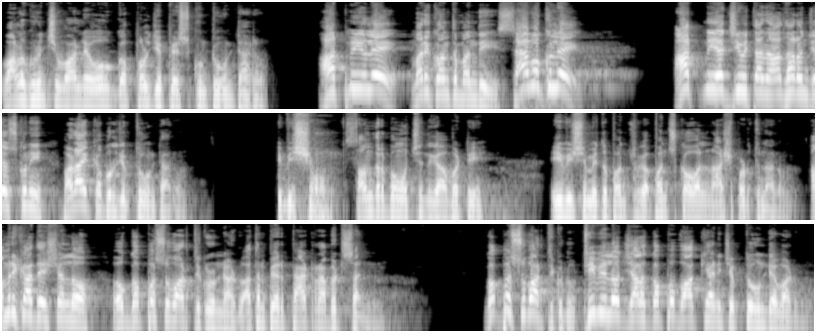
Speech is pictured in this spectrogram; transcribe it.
వాళ్ళ గురించి వాళ్ళే ఓ గొప్పలు చెప్పేసుకుంటూ ఉంటారు. ఆత్మీయులే మరి కొంతమంది సేవకులే. ఆత్మీయ జీవితాన్ని ఆధారం చేసుకుని బడాయి కబుర్లు చెప్తూ ఉంటారు. ఈ విషయం సందర్భం వచ్చింది కాబట్టి ఈ విషయం మీతో పంచుగా పంచుకోవాలని ఆశపడుతున్నాను. అమెరికా దేశంలో ఓ గొప్ప సువార్థికుడు ఉన్నాడు. అతని పేరు ప్యాట్ రాబర్ట్సన్. గొప్ప సువార్థికుడు. టీవీలో చాలా గొప్ప వాక్యాన్ని చెప్తూ ఉండేవాడు.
